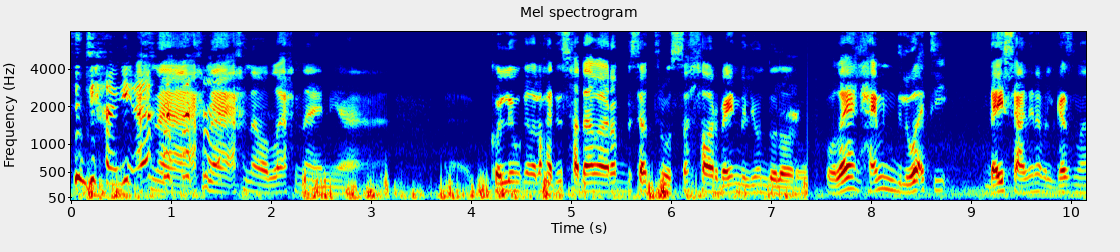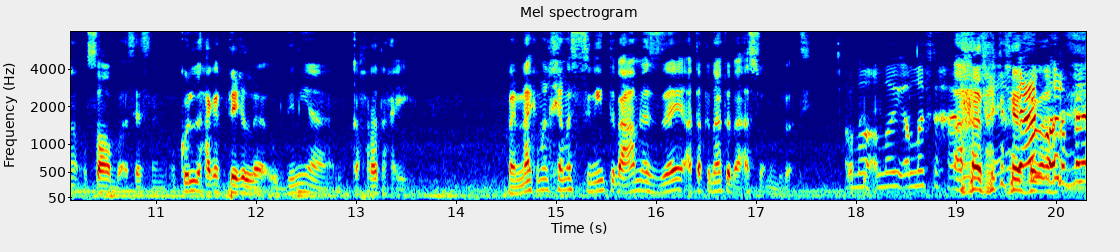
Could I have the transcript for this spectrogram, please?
دي حقيقة. إحنا إحنا إحنا والله إحنا يعني آه، كل يوم كده الواحد يصحى ده يا رب ستر والصحة و40 مليون دولار. والله الحياة من دلوقتي دايسة علينا بالجزمة وصعب أساسا وكل حاجة بتغلى والدنيا متكحرته حقيقي. فإنها كمان خمس سنين تبقى عاملة إزاي؟ أعتقد إنها تبقى اسوء من دلوقتي. الله الله الله يفتح عليك. يا عم ربنا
